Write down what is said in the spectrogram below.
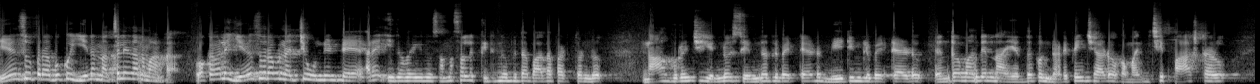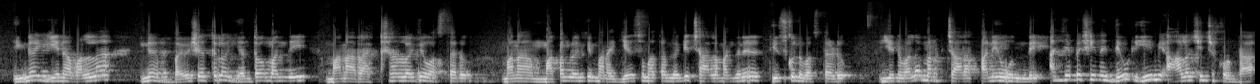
యేసు ప్రభుకు ఈయన నచ్చలేదన్నమాట. ఒకవేళ యేసు ప్రభు నచ్చి ఉండింటే అరే ఇరవై ఐదు సంవత్సరాలు కిడ్నీ నొప్పితో బాధపడుతుండు. నా గురించి ఎన్నో సెమినార్లు పెట్టాడు మీటింగ్లు పెట్టాడు. ఎంతో మందిని నా ఎద్దకు నడిపించాడు ఒక మంచి పాస్టరు. ఇంకా ఈయన వల్ల ఇంకా భవిష్యత్తులో ఎంతో మంది మన రక్షణలోకి వస్తారు. మన మతంలోకి మన యేసు మతంలోకి చాలా మందిని తీసుకుని వస్తాడు. ఈయన వల్ల మనకు చాలా పని ఉంది అని చెప్పేసి ఈయన దేవుడు ఏమి ఆలోచించకుండా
